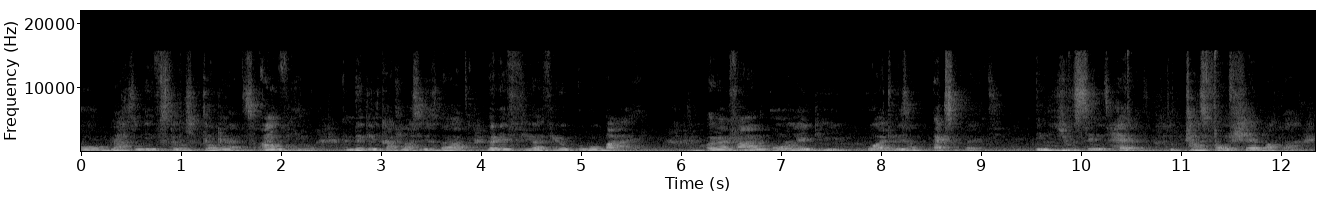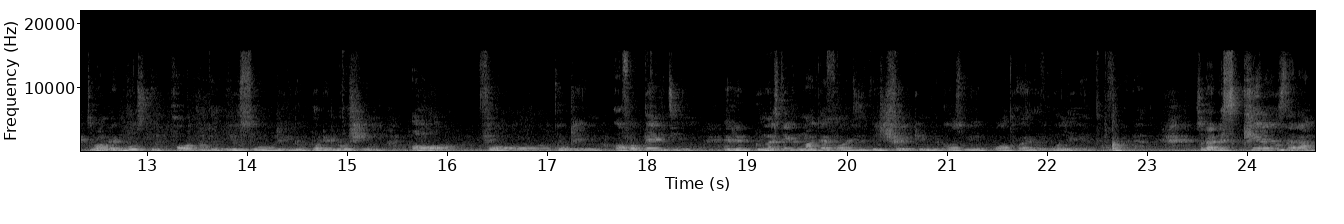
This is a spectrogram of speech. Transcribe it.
old blacksmith still struggling at his anvil and making cutlasses that very few and few people buy. Or you might find an old lady who actually is an expert in using head to transform shea butter one of the most important and useful in the body lotion or for cooking or for painting. And the domestic market for it has been shrinking because we import oil wool and stuff like that. So that the skills that are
